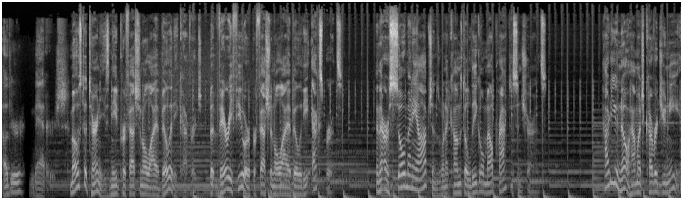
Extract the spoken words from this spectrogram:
other matters. Most attorneys need professional liability coverage, but very few are professional liability experts. And there are so many options when it comes to legal malpractice insurance. How do you know how much coverage you need?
